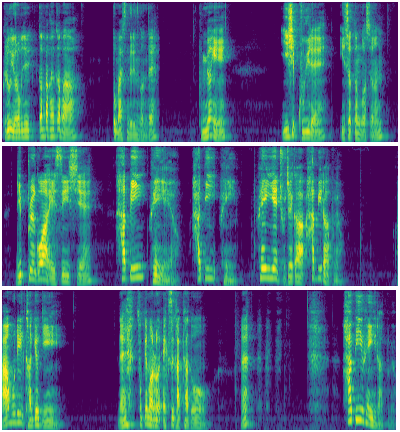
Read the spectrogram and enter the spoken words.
그리고 여러분이 깜빡할까봐 또 말씀드리는 건데 분명히 29일에 있었던 것은 리플과 SEC의 합의 회의예요. 합의 회의. 회의의 주제가 합의라고요. 아무리 가격이 네 속된 말로 X 같아도 예? 합의 회의라고요.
